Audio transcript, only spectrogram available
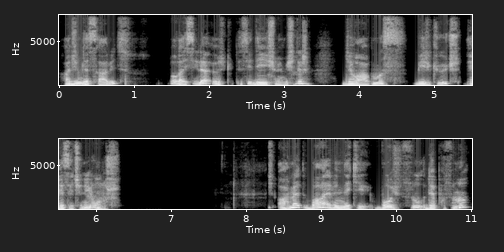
Hacim de sabit. Dolayısıyla öz kütlesi değişmemiştir. Cevabımız 1, 2, 3 E seçeneği olur. Ahmet bağ evindeki boş su deposunu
